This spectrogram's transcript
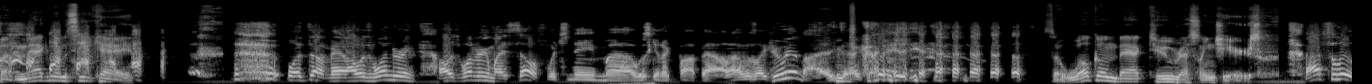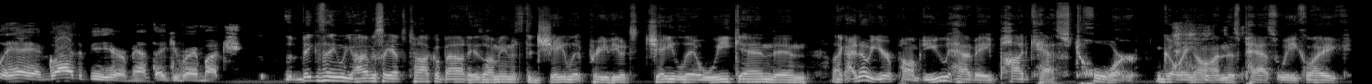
but Magnum CK. What's up, man? I was wondering. I was wondering myself which name uh, was going to pop out. I was like, "Who am I exactly?" So, welcome back to Wrestling Cheers. Absolutely. Hey, I'm glad to be here, man. Thank you very much. The big thing we obviously have to talk about is, I mean, it's the JLIT preview. It's JLIT weekend. And like, I know you're pumped. You have a podcast tour going on this past week. Like,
